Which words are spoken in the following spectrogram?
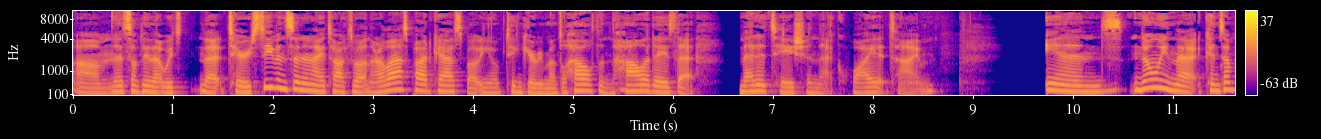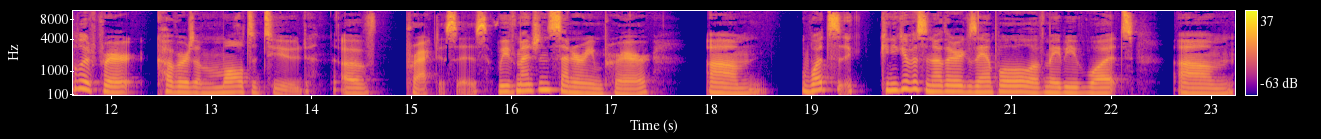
um, and it's something that we that terry stevenson and i talked about in our last podcast about you know taking care of your mental health and the holidays that meditation that quiet time and knowing that contemplative prayer covers a multitude of practices. We've mentioned centering prayer. Um, what's can you give us another example of maybe what um,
